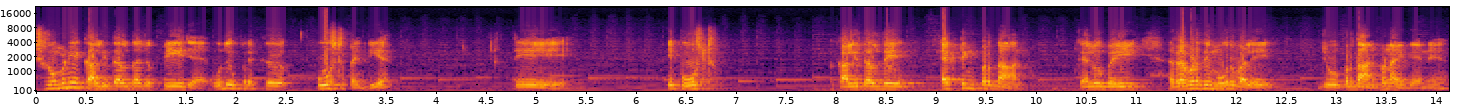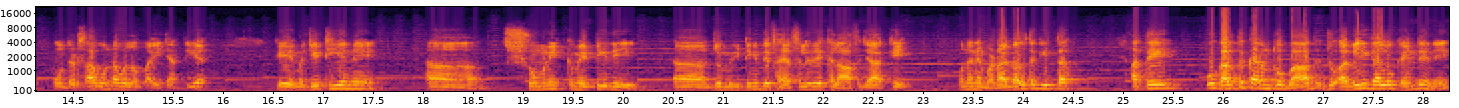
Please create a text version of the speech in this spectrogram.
ਸ਼੍ਰੋਮਣੀ ਅਕਾਲੀ ਦਲ ਦਾ ਜੋ ਪੇਜ ਹੈ, ਉਹਦੇ ਉੱਪਰ ਇੱਕ ਪੋਸਟ ਪੈਂਦੀ ਹੈ। ਤੇ ਇਹ ਪੋਸਟ ਅਕਾਲੀ ਦਲ ਦੇ ਐਕਟਿੰਗ ਪ੍ਰਧਾਨ, ਕਹਿ ਲਓ ਬਈ ਰਬੜ ਦੇ ਮੋਹਰ ਵਾਲੇ ਜੋ ਪ੍ਰਧਾਨ ਬਣਾਏ ਗਏ ਨੇ, ਭੁੰਦੜ ਸਾਹਿਬ ਉਹਨਾਂ ਵੱਲੋਂ ਪਾਈ ਜਾਂਦੀ ਹੈ ਕਿ ਮਜੀਠੀਏ ਨੇ ਸ਼੍ਰੋਮਣੀ ਕਮੇਟੀ ਦੀ ਜੋ ਮੀਟਿੰਗ ਦੇ ਫੈਸਲੇ ਦੇ ਖਿਲਾਫ ਜਾ ਕੇ ਉਹਨਾਂ ਨੇ ਬੜਾ ਗਲਤ ਕੀਤਾ ਅਤੇ ਉਹ ਗਲਤ ਕਰਨ ਤੋਂ ਬਾਅਦ ਜੋ ਅਗਲੀ ਗੱਲ ਉਹ ਕਹਿੰਦੇ ਨੇ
